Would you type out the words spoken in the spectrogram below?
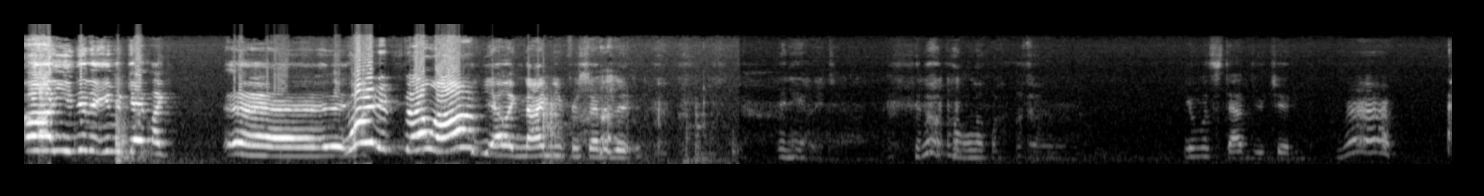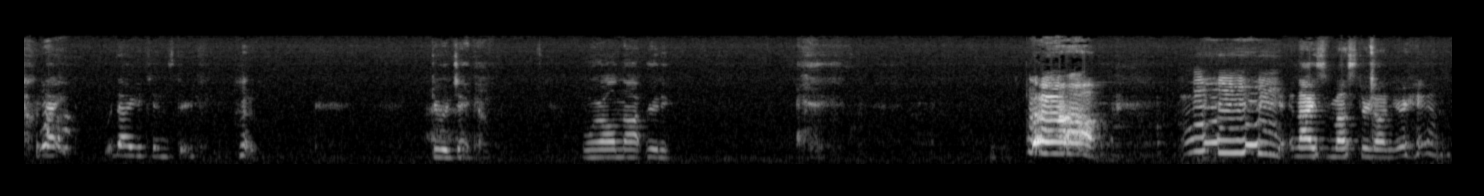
Oh, you didn't even get like. Uh, What? It fell off. Yeah, like 90% of it. Inhale it. you almost stabbed your chin. now, now your chin's dirty. Do it, Jacob. We're all not rooting. Ah! Mm. Nice mustard on your hand.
